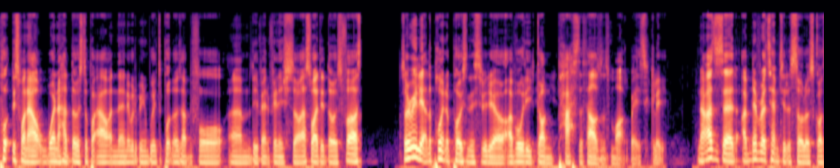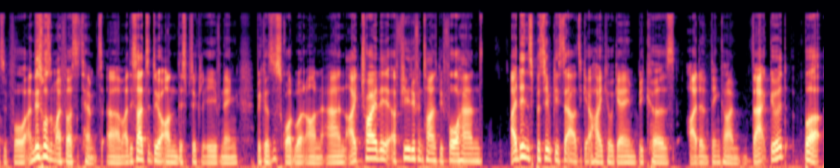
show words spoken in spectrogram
put this one out when I had those to put out and then it would have been weird to put those out before um, the event finished, so that's why I did those first. So really at the point of posting this video, I've already gone past the thousandth mark basically. Now, as I said, I've never attempted a solo squad before, and this wasn't my first attempt. Um, I decided to do it on this particular evening because the squad weren't on, and I tried it a few different times beforehand. I didn't specifically set out to get a high kill game because I don't think I'm that good, but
